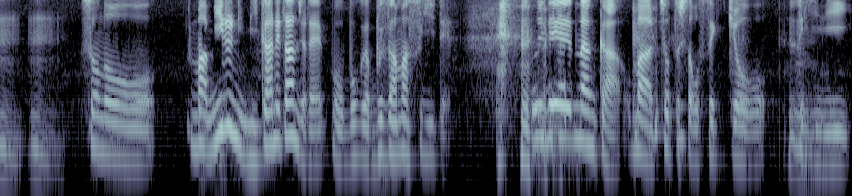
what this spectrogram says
んうんそのまあ見るに見かねたんじゃない？もう僕が無様すぎて。それでなんかまあちょっとしたお説教的に、うん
